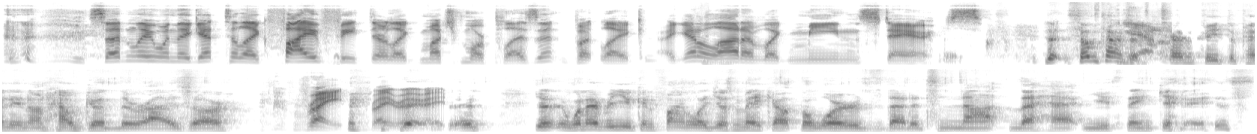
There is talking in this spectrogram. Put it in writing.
suddenly when they get to like five feet, they're like much more pleasant. But like I get a lot of like mean stares. Sometimes Yeah. it's ten feet, depending on how good their eyes are. Right, right, right, right. It- it- whenever you can finally just make out the words that it's not the hat you think it is.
